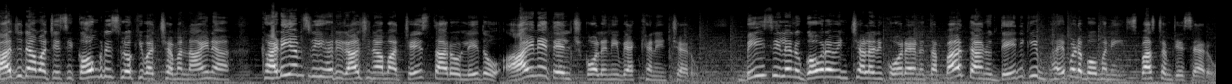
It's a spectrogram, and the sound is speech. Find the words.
రాజీనామా చేసి కాంగ్రెస్లోకి వచ్చామన్న ఆయన కడియం శ్రీహరి రాజీనామా చేస్తారో లేదో ఆయనే తేల్చుకోవాలని వ్యాఖ్యానించారు. బీసీలను గౌరవించాలని కోరాను తప్ప తాను దేనికి భయపడబోమని స్పష్టం చేశారు.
